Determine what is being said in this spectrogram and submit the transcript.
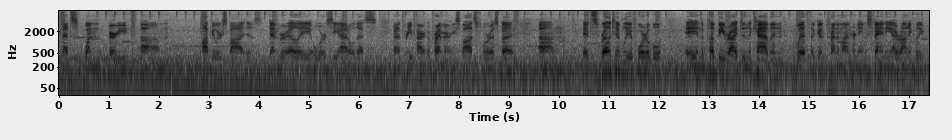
That's one very um, popular spot is Denver, LA, or Seattle. That's kind of three primary spots for us, but um, it's relatively affordable. And the puppy rides in the cabin with a good friend of mine. Her name's Fanny, ironically.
